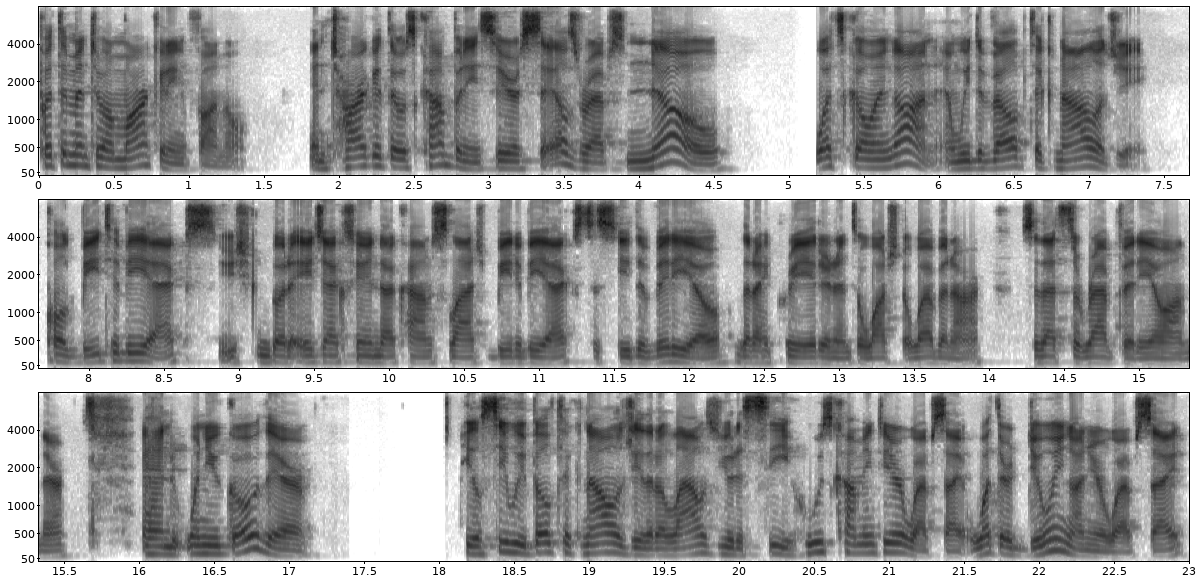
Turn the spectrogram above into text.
put them into a marketing funnel and target those companies so your sales reps know what's going on. And we develop technology called B2BX. You can go to ajaxunion.com slash B2BX to see the video that I created and to watch the webinar. So that's the wrap video on there. And when you go there, you'll see we built technology that allows you to see who's coming to your website, what they're doing on your website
